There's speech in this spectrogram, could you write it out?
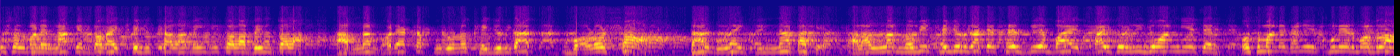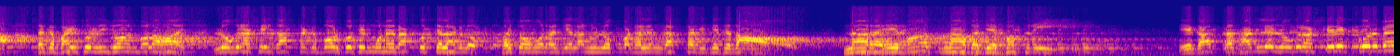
মুসলমানের নাকের ডগায় খেজুর তলা, মেহেদি তলা বেলতলা আপনার ঘরে একটা পুরনো খেজুর গাছ, বড় সব তার গোড়ায় চিন্নাত আছে। আর আল্লাহ নবী খেজুর গাছের শেষ দিয়ে বাইতুর রিজওয়ান নিয়েছেন। ওসমান এখানির খুনের বদলা তাকে বাইতুর রিজওয়ান বলা হয়। লোকরা সেই গাছটাকে বরকতের মনে রাগ করতে লাগল। হয়তো অমর রাজিয়ালানু লোক পাঠালেন, গাছটাকে খেতে দাও। না রহে বাঁশ, না বাজে বাঁশরি। এ গাছটা থাকলে লোকরা সেরেক করবে।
